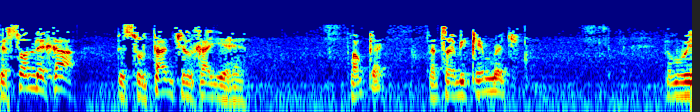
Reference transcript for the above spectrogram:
פסול לך the Sultan Shelcha Okay, that's why he became rich. And we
